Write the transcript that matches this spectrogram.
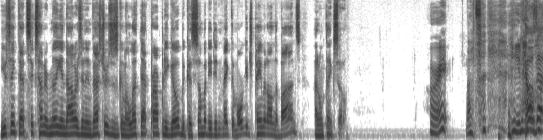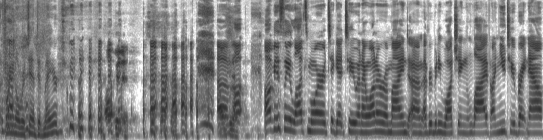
You think that $600 million in investors is going to let that property go because somebody didn't make the mortgage payment on the bonds? I don't think so. All right. That's you know How's that for anal retentive, Mayor? All good. um, o- obviously, lots more to get to, and I want to remind um, everybody watching live on YouTube right now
